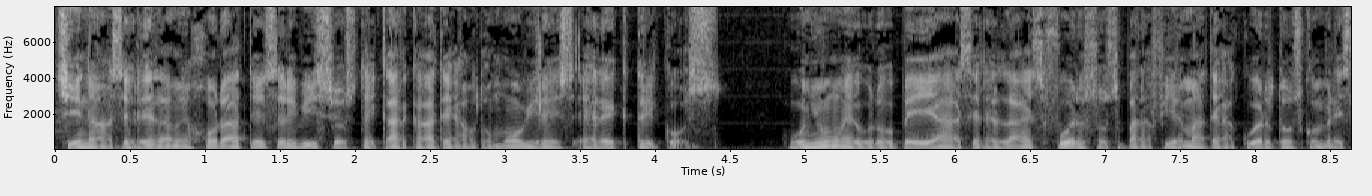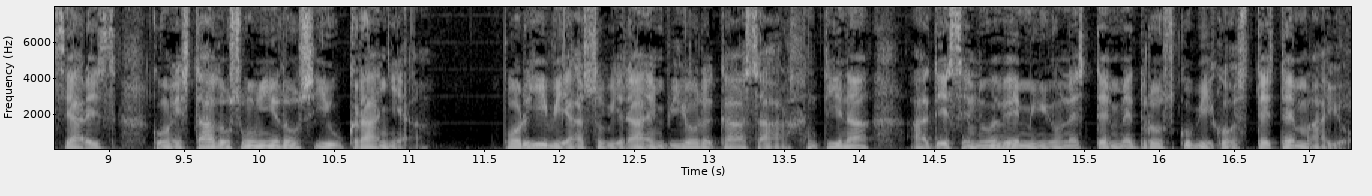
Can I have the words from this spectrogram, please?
China acelera mejora de servicios de carga de automóviles eléctricos. Unión Europea acelera esfuerzos para firma de acuerdos comerciales con Estados Unidos y Ucrania. Bolivia subirá envío de gas a Argentina a 19 millones de metros cúbicos desde mayo.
